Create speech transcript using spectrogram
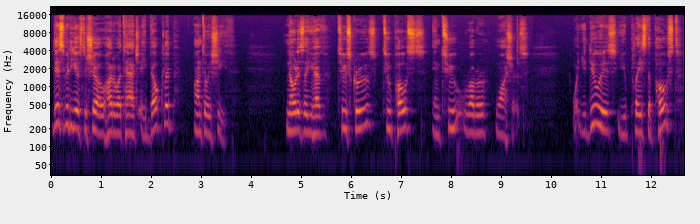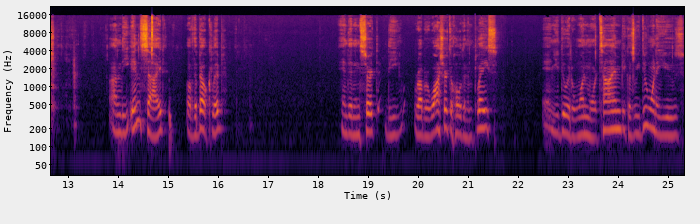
This video is to show how to attach a belt clip onto a sheath. Notice that you have two screws, two posts, and two rubber washers. What you do is you place the post on the inside of the belt clip and then insert the rubber washer to hold it in place and you do it one more time because we do want to use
